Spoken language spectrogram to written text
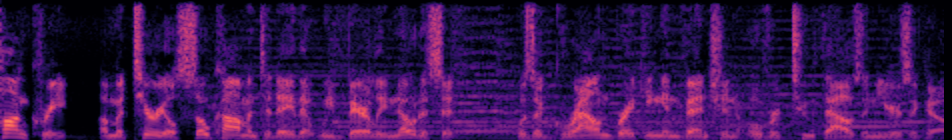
Concrete, a material so common today that we barely notice it, was a groundbreaking invention over 2,000 years ago.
